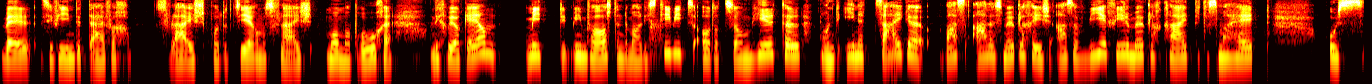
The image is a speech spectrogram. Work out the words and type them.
weil sie finden einfach, das Fleisch produzieren wir, das Fleisch muss man brauchen. Und ich würde gerne mit im Vorstand mal ins Tibitz oder zum Hiltel und ihnen zeigen, was alles möglich ist. Also wie viele Möglichkeiten, dass man hat, aus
